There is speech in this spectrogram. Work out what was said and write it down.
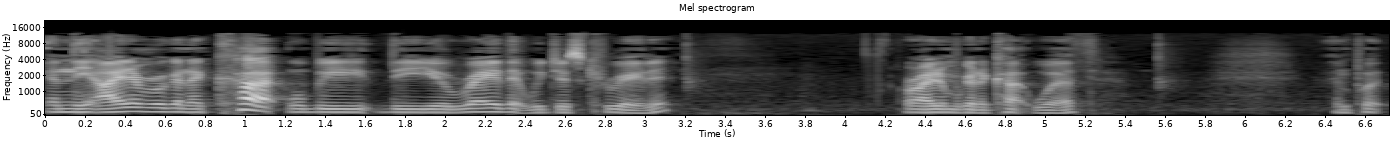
and the item we're going to cut will be the array that we just created, or item we're going to cut with. And put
